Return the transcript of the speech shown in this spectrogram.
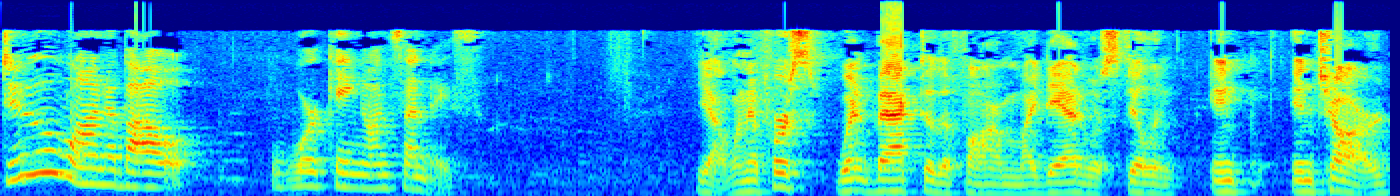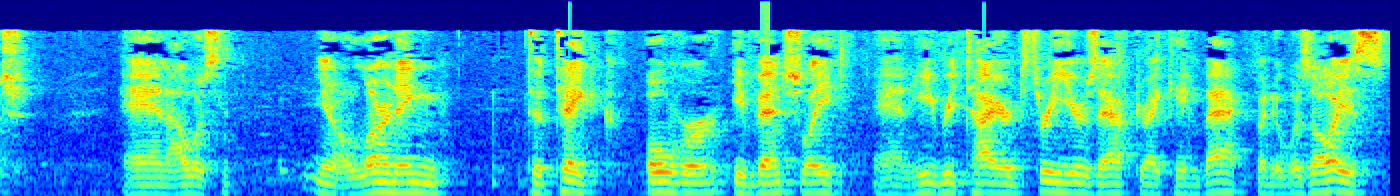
do one about working on Sundays. Yeah, when I first went back to the farm, my dad was still in in, in charge, and I was, you know, learning to take over eventually, and he retired three years after I came back. But it was always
